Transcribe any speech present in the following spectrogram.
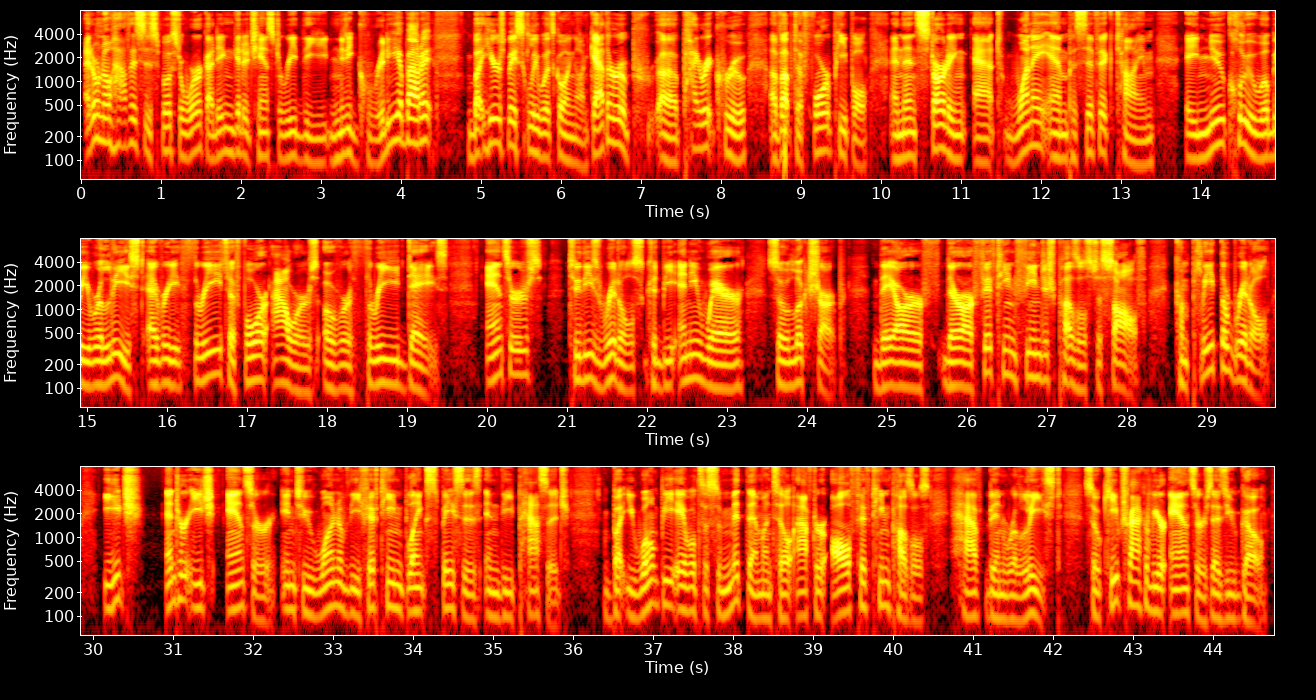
I don't know how this is supposed to work. I didn't get a chance to read the nitty gritty about it, but here's basically what's going on gather a, a, uh, pirate crew of up to four people, and then starting at 1 a.m. Pacific time, a new clue will be released every three to four hours over three days. Answers to these riddles could be anywhere, so look sharp. They are there are 15 fiendish puzzles to solve. Complete the riddle. Each enter each answer into one of the 15 blank spaces in the passage, but you won't be able to submit them until after all 15 puzzles have been released. So keep track of your answers as you go.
